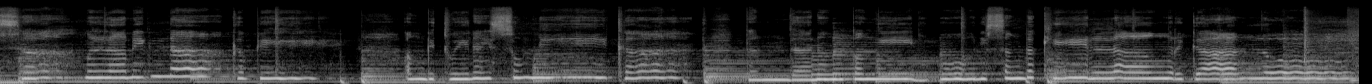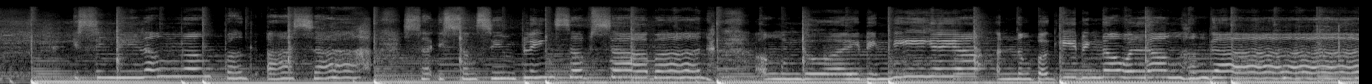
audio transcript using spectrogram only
Sa malamig na gabi Ang bituin ay sumikat. Handa ng Panginoon isang dakilang regalo. Isinilang ang pag-asa Sa isang simpleng sabsaban. Ang mundo ay biniyayaan ng pag-ibig na walang hanggan.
